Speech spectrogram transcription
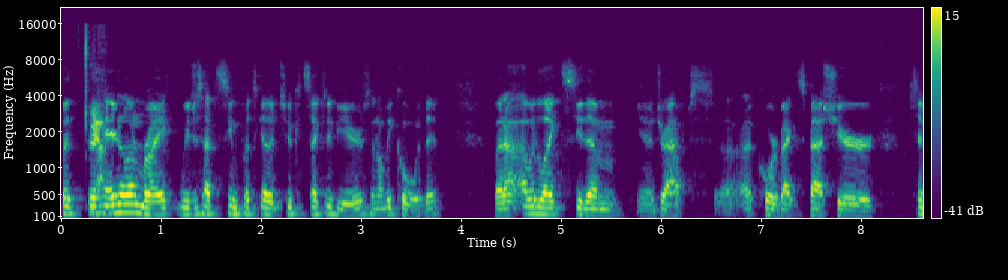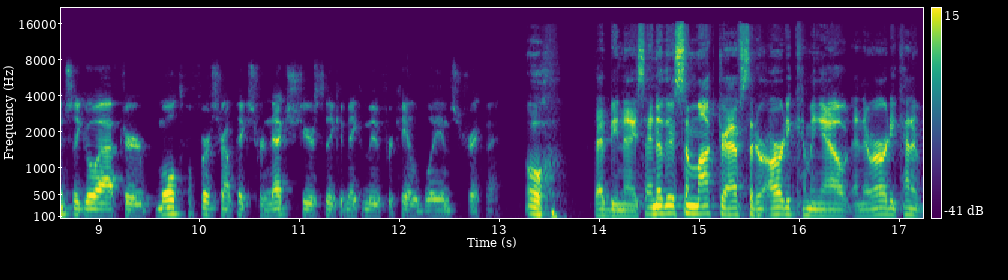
but they're Yeah. handling him right. We just have to see him put together two consecutive years, and I'll be cool with it. But I, I would like to see them, you know, draft a quarterback this past year, potentially go after multiple first round picks for next year, so they could make a move for Caleb Williams, or Drake Maye. Oh, that'd be nice. I know there's some mock drafts that are already coming out, and they're already kind of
